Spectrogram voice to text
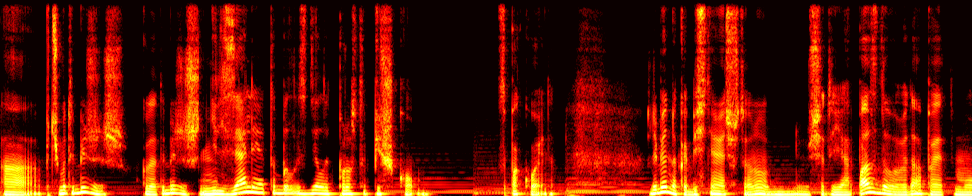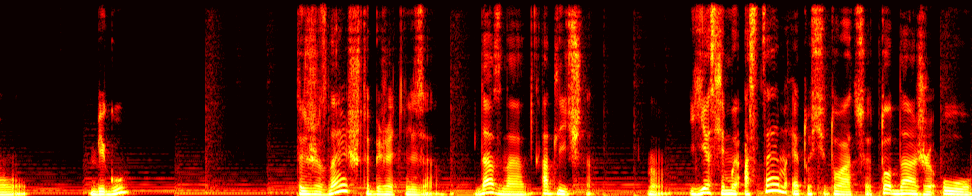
А почему ты бежишь? Куда ты бежишь? Нельзя ли это было сделать просто пешком? Спокойно. Ребенок объясняет, что, ну, вообще-то я опаздываю, да, поэтому бегу. Ты же знаешь, что бежать нельзя? Да, знаю. Отлично. Ну, если мы оставим эту ситуацию, то даже у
